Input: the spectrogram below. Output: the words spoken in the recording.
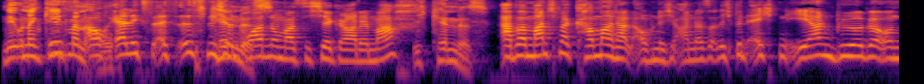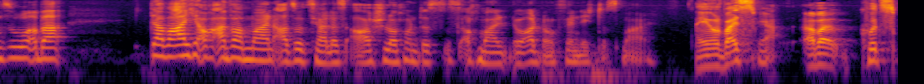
Nee, und dann geht man auch auch. ehrlich, es ist Ich nicht in das. Ordnung, was ich hier gerade mache. Ich kenne das. Aber manchmal kann man halt auch nicht anders. Und ich bin echt ein Ehrenbürger und so, aber da war ich auch einfach mal ein asoziales Arschloch und das ist auch mal in Ordnung, finde ich das mal. Ey, und weißt, Ja. aber kurz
